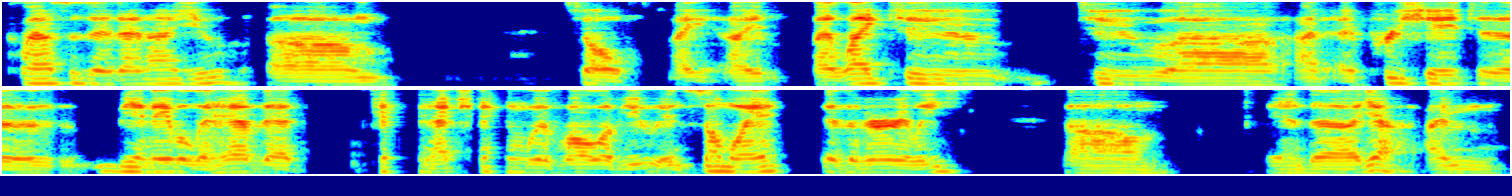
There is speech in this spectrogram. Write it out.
classes at NIU. Um, so I, I, I like to to uh, I appreciate uh, being able to have that connection with all of you in some way at the very least. Um, and uh, yeah, I'm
